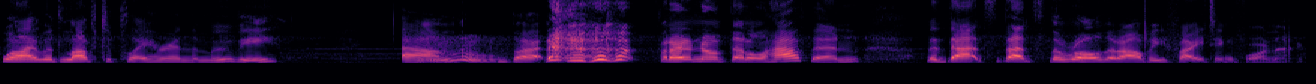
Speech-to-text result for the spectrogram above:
Well, I would love to play her in the movie, um, but but I don't know if that'll happen. But that's that's the role that I'll be fighting for next.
